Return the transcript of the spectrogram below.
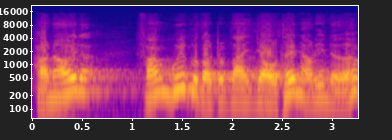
Họ nói đó phán quyết của tòa trọng tài giàu thế nào đi nữa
